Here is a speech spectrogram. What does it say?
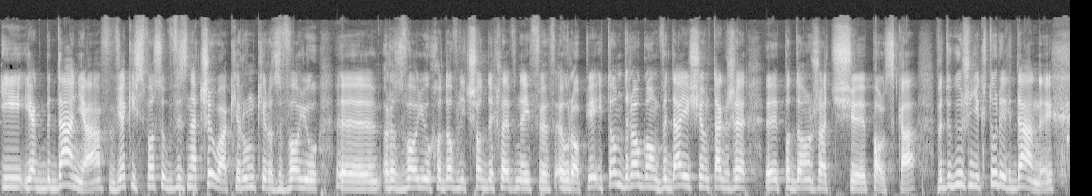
I jakby Dania w jakiś sposób wyznaczyła kierunki rozwoju, rozwoju rozwoju hodowli trzody chlewnej w, w Europie i tą drogą wydaje się także e, podążać e, Polska. Według już niektórych danych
